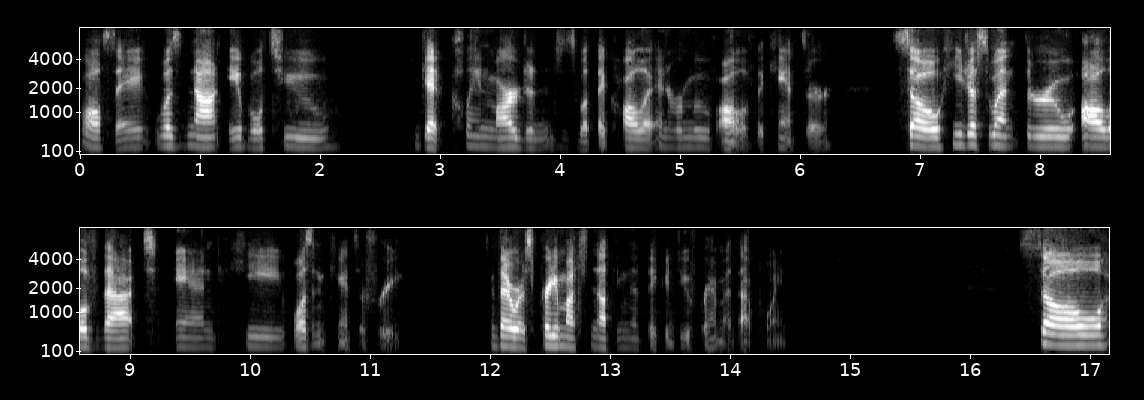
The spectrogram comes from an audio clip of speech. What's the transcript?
I'll say, was not able to get clean margins, is what they call it, and remove all of the cancer. So he just went through all of that and he wasn't cancer free. There was pretty much nothing that they could do for him at that point. So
